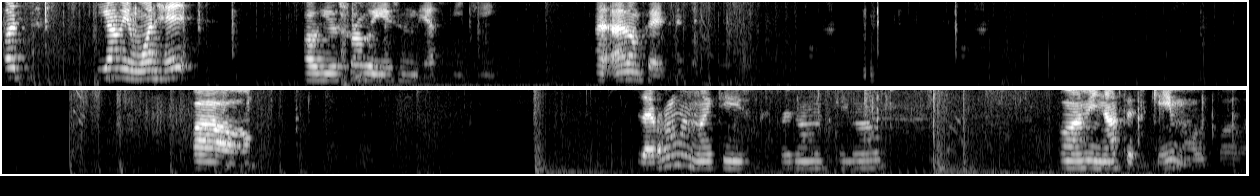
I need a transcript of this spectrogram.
What? He got me in one hit? Oh, he was probably using the SVG. I, I don't pay attention. Wow. Does everyone like to use snipers on this game mode? Well, I mean, not this game mode, but like...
